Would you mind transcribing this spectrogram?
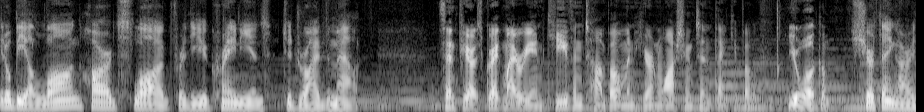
It'll be a long, hard slog for the Ukrainians to drive them out. It's NPR's Greg Myre in Kyiv and Tom Bowman here in Washington. Thank you both. You're welcome. Sure thing, Ari.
